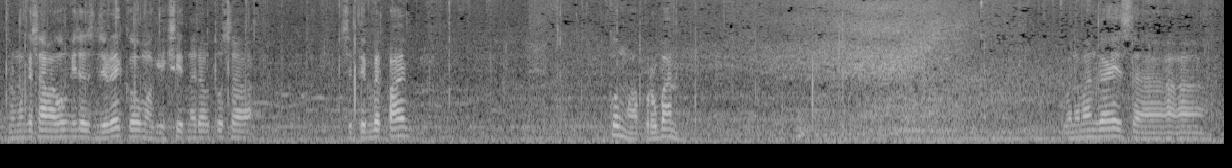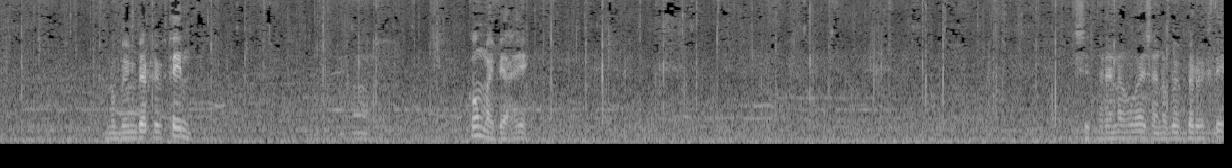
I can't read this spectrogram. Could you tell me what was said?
Ito naman kasama kong isa sa Jericho, mag-exit na daw to sa September 5. Kung ma-aproban. Ito naman guys, sa November 15. Ah, kung may biyahe. Exit na rin ako guys sa November 15.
